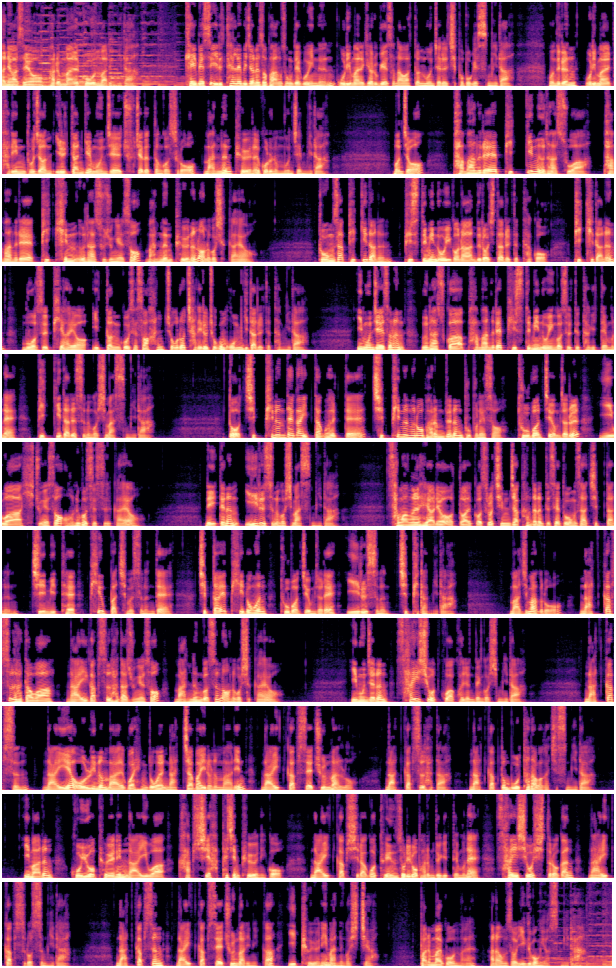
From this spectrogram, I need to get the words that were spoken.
안녕하세요. 바른말 고운말입니다. KBS 1텔레비전에서 방송되고 있는 우리말 겨루기에서 나왔던 문제를 짚어보겠습니다. 오늘은 우리말 달인 도전 1단계 문제에 출제됐던 것으로 맞는 표현을 고르는 문제입니다. 먼저 밤하늘에 빗긴 은하수와 밤하늘에 비킨 은하수 중에서 맞는 표현은 어느 것일까요? 동사 빗기다는 비스듬히 놓이거나 늘어지다를 뜻하고 비키다는 무엇을 피하여 있던 곳에서 한쪽으로 자리를 조금 옮기다를 뜻합니다. 이 문제에서는 은하수가 밤하늘에 비스듬히 놓인 것을 뜻하기 때문에 빗기다를 쓰는 것이 맞습니다. 또 지피는 데가 있다고 할 때 지피는으로 발음되는 부분에서 두 번째 음절을 이와 희 중에서 어느 것을 쓸까요? 네, 이때는 이를 쓰는 것이 맞습니다. 상황을 헤아려 어떠할 것으로 짐작한다는 뜻의 동사 집다는 지 밑에 피읍 받침을 쓰는데 집다의 피동은 두 번째 음절에 이를 쓰는 집히답니다. 마지막으로 낫값을 하다와 나이값을 하다 중에서 맞는 것은 어느 것일까요? 이 문제는 사이시옷과 관련된 것입니다. 낫값은 나이에 어울리는 말과 행동을 낫잡아 이르는 말인 나잇값의 준말로 낫값을 하다, 낫값도 못하다와 같이 씁니다. 이 말은 고유어 표현인 나이와 값이 합해진 표현이고 나잇값이라고 된소리로 발음되기 때문에 사이시옷이 들어간 나잇값으로 씁니다. 낫값은 나잇값의 준말이니까 이 표현이 맞는 것이죠. 바른말 고운말 아나운서 이규봉이었습니다.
